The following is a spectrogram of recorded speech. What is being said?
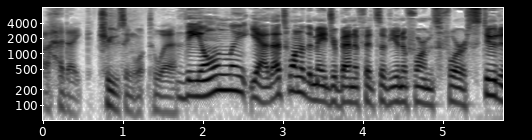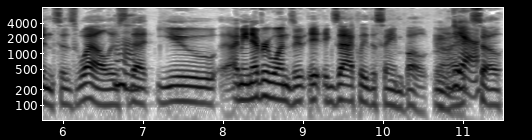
a headache choosing what to wear. The only, yeah, that's one of the major benefits of uniforms for students as well is Mhm. that you, I mean, everyone's i- i- exactly the same boat, right? Yeah. So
